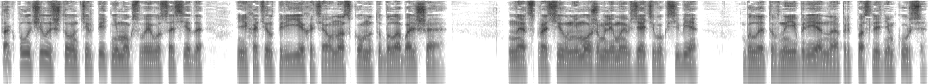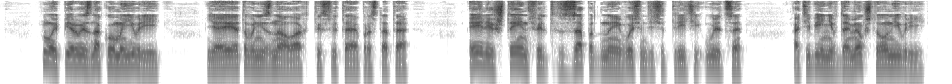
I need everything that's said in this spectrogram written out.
Так получилось, что он терпеть не мог своего соседа и хотел переехать, а у нас комната была большая. Нед спросил, не можем ли мы взять его к себе. Было это в ноябре, на предпоследнем курсе. Мой первый знакомый еврей. Я и этого не знал, ах ты, святая простота. Элли Штейнфельд с западной 83-й улицы, а тебе и не вдомек, что он еврей.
